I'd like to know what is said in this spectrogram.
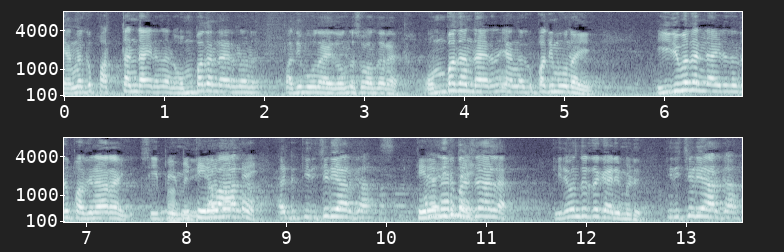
ഞങ്ങൾക്ക് പത്തുണ്ടായിരുന്നാണ് ഒമ്പതുണ്ടായിരുന്നാണ് പതിമൂന്നായത്. ഒന്ന് സ്വതന്ത്രം ഒമ്പതുണ്ടായിരുന്നു ഞങ്ങൾക്ക് പതിമൂന്നായി. ഇരുപതുണ്ടായിരുന്നത് പതിനാറായി സി പി എം എമ്മിന് തിരുവനന്തപുരത്തെ- അത് തിരിച്ചടി ആർക്കാ? എനിക്ക് മനസ്സിലാവില്ല തിരുവനന്തപുരത്തെ കാര്യം വിട്. തിരിച്ചടി ആർക്കാ?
